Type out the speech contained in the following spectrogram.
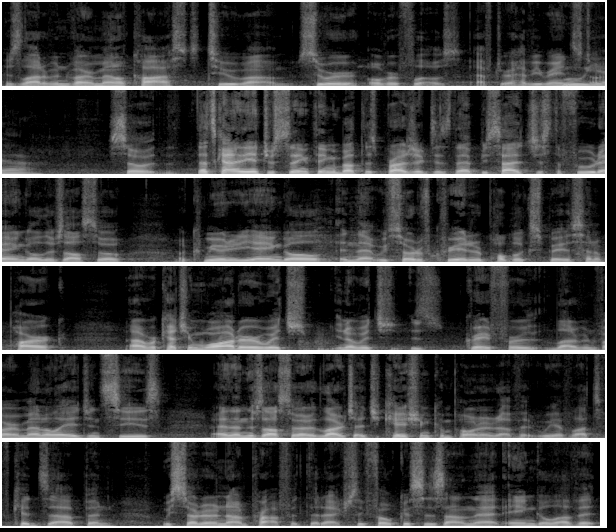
there's a lot of environmental cost to um, sewer overflows after a heavy oh rainstorm. yeah, So that's kind of the interesting thing about this project is that besides just the food angle, there's also a community angle in that we've sort of created a public space and a park. Uh, we're catching water, which you know, which is great for a lot of environmental agencies. And then there's also a large education component of it. We have lots of kids up, and we started a nonprofit that actually focuses on that angle of it.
